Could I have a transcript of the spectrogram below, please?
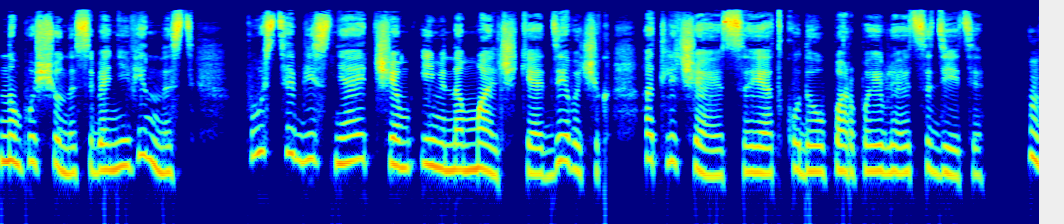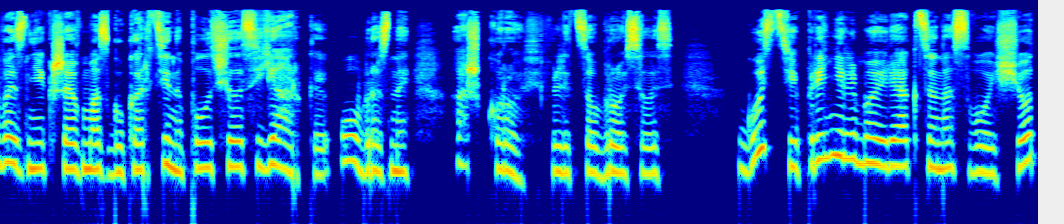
но пущу на себя невинность, пусть объясняет, чем именно мальчики от девочек отличаются и откуда у пар появляются дети. Возникшая в мозгу картина получилась яркой, образной, аж кровь в лицо бросилась. Гости приняли мою реакцию на свой счет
